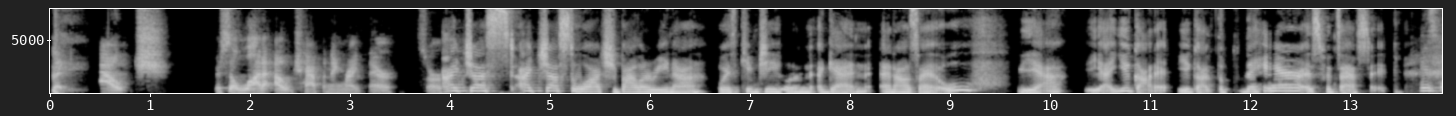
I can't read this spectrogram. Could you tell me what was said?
but ouch. There's a lot of ouch happening right there. Sir. I just I just watched Ballerina with Kim Ji Hoon again, and I was like, "Ooh, yeah, Yeah, you got it. You got the the hair is fantastic. His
